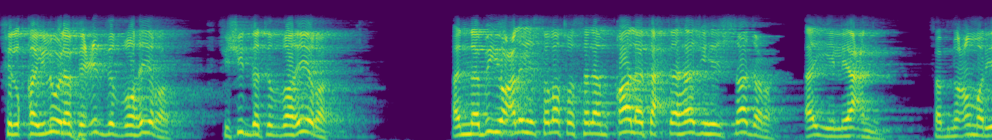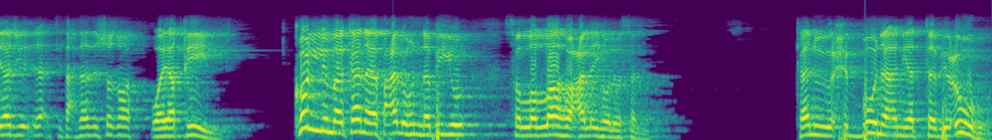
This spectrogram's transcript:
في القيلولة في عز الظهيرة في شدة الظهيرة النبي عليه الصلاة والسلام قال تحت هذه الشجرة أي يعني فابن عمر يجي يأتي تحت هذه الشجرة ويقيل كل ما كان يفعله النبي صلى الله عليه وسلم. كانوا يحبون أن يتبعوه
